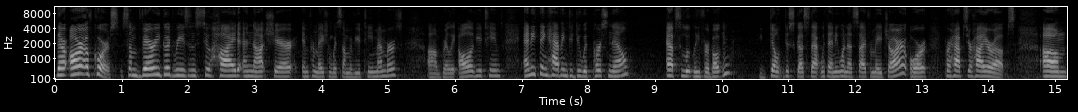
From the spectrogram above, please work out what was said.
There are, of course, some very good reasons to hide and not share information with some of your team members, um, really all of your teams. Anything having to do with personnel, absolutely verboten. You don't discuss that with anyone aside from HR or perhaps your higher ups. Um,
